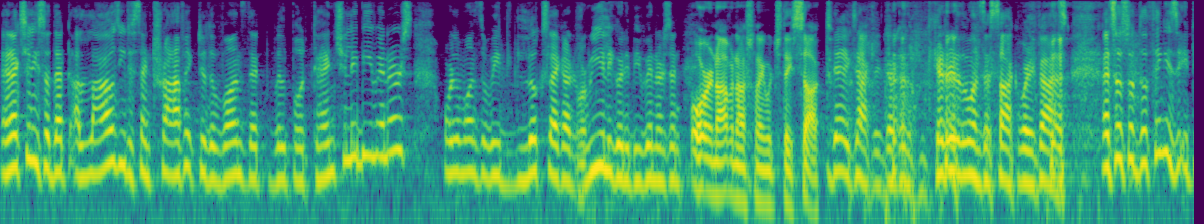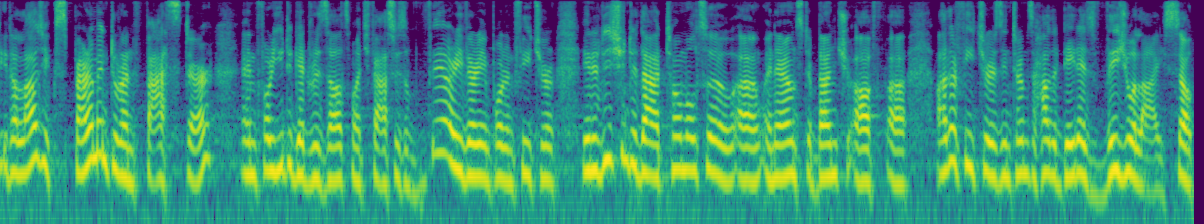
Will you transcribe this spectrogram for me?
And actually, so that allows you to send traffic to the ones that will potentially be winners or the ones that we looks like are really going to be winners. And Or in Avinash language, they sucked. yeah, exactly. Get rid of the ones that suck very fast. and so, so the thing is, it, it allows you experiment to run faster and for you to get results much faster. It's a very, very important feature. In addition to that, Tom also uh, announced a bunch of uh, other features in terms of how the data is visualized. So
